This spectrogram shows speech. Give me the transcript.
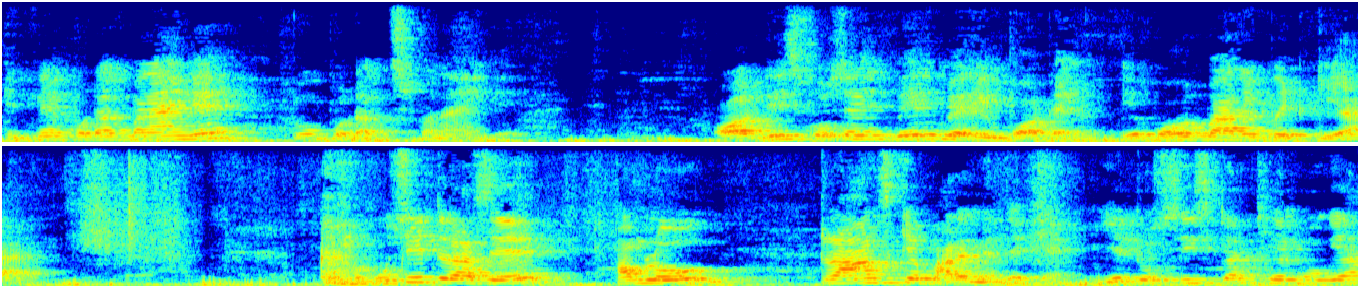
कितने प्रोडक्ट बनाएँगे? टू प्रोडक्ट्स बनाएँगे। और this question is very very important ये बहुत बार रिपीट किया है। उसी तरह से हम लोग ट्रांस के बारे में देखें। ये तो सीस का खेल हो गया।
